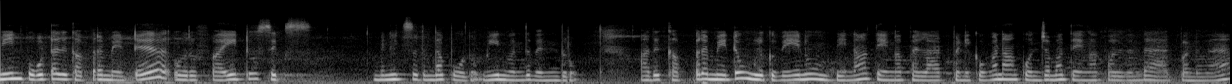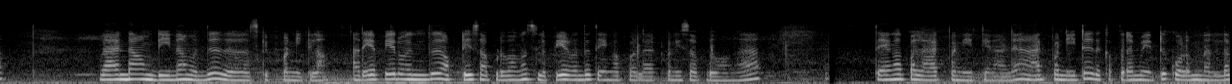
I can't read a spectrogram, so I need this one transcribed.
மீன் போட்டதுக்கப்புறமேட்டு ஒரு ஃபைவ் டு சிக்ஸ் மினிட்ஸ் இருந்தால் போதும். மீன் வந்து வெந்துடும் அதுக்கப்புறமேட்டு உங்களுக்கு வேணும் அப்படின்னா தேங்காய் பால் ஆட் பண்ணிக்கோங்க. நான் கொஞ்சமாக தேங்காய் பால் வந்து ஆட் பண்ணுவேன். வேண்டாம் அப்படின்னா வந்து அதை ஸ்கிப் பண்ணிக்கலாம். நிறைய பேர் வந்து அப்படியே சாப்பிடுவாங்க. சில பேர் வந்து தேங்காய் பால் ஆட் பண்ணி சாப்பிடுவாங்க. தேங்காய் பால் ஆட் பண்ணியிருக்கேன் நான். ஆட் பண்ணிவிட்டு அதுக்கப்புறமேட்டு குழம்பு நல்லா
